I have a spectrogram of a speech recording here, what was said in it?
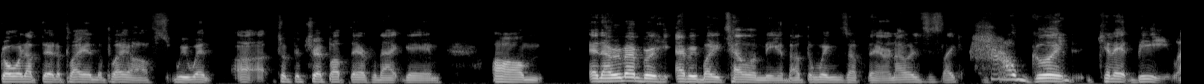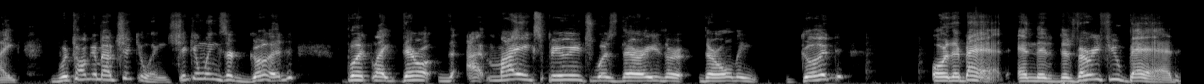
going up there to play in the playoffs. We went, uh, took the trip up there for that game. Um, and I remember everybody telling me about the wings up there, and I was just like, "How good can it be?" Like we're talking about chicken wings. Chicken wings are good, but like they're my experience was they're either they're only good or they're bad, and there's very few bad,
